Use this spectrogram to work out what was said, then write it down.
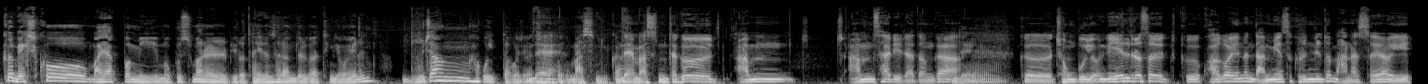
그 멕시코 마약범이 뭐 구스만을 비롯한 이런 사람들 같은 경우에는 무장하고 있다고 제가 네. 들었거든요. 맞습니까? 네, 맞습니다. 그 암, 암살이라던가 네. 그 정부 요- 그러니까 예를 들어서 그 과거에는 남미에서 그런 일도 많았어요. 이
